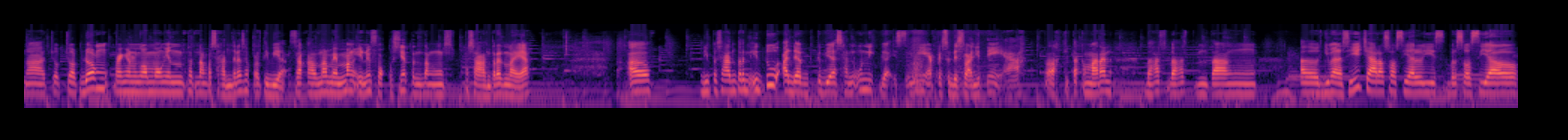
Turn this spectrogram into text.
Nah, cuap-cuap dong pengen ngomongin tentang pesantren seperti biasa karena memang ini fokusnya tentang pesantren lah ya. Uh, di pesantren itu ada kebiasaan unik guys. Ini episode selanjutnya ya. Setelah kita kemarin bahas-bahas tentang uh, gimana sih cara sosialis bersosial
